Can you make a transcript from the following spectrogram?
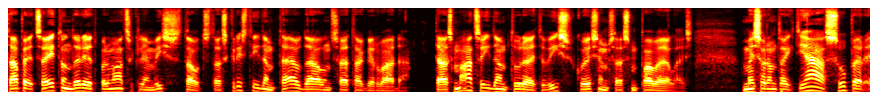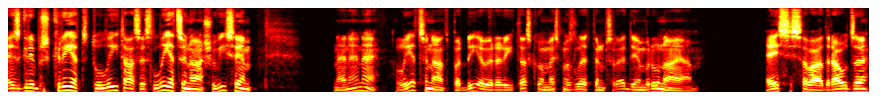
Tāpēc ejiet un dariet par mācekļiem visas tautas, tās kristīdam, tēvu, dēlu un svētā garu vārdā tās mācīdam turēt visu, ko es jums esmu pavēlējis. Un mēs varam teikt, jā, super, es gribu skriet, tūlītās es liecināšu visiem. Nē, nē, nē, liecināt par Dievu ir arī tas, ko mēs mazliet pirms redzējuma runājām. Esi savā draudzē,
